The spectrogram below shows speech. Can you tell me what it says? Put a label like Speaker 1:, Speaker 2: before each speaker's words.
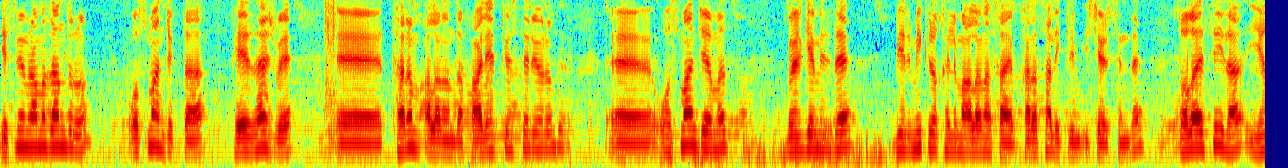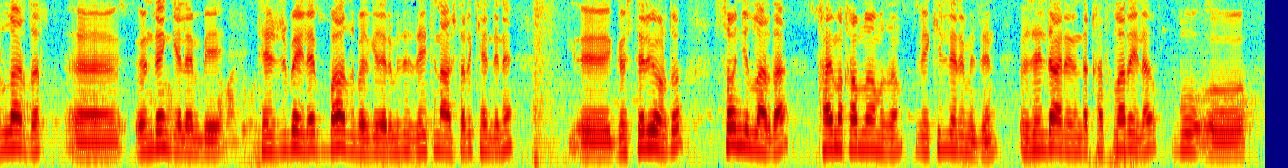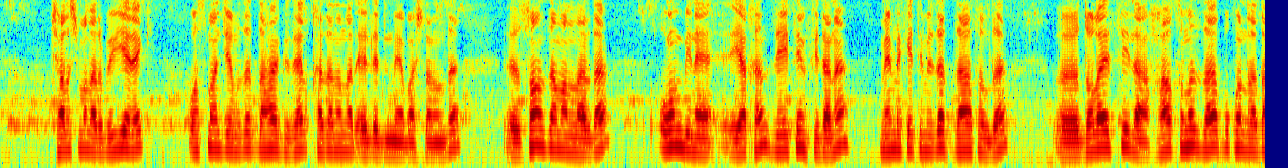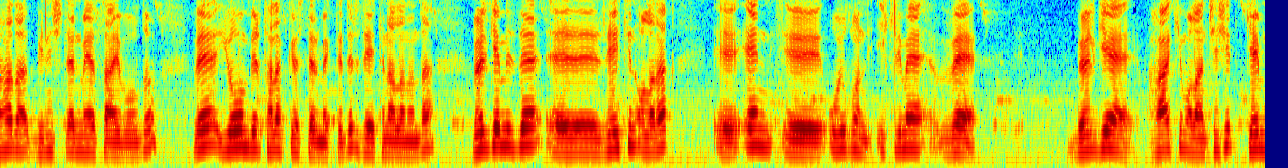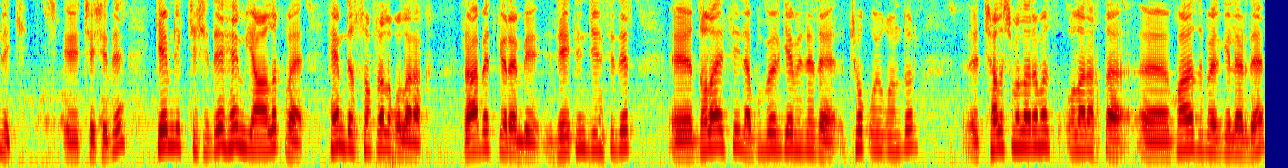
Speaker 1: İsmim Ramazan Duru. Osmancık'ta peyzaj ve e, tarım alanında faaliyet gösteriyorum. E, Osmancığımız bölgemizde bir mikro klima alana sahip karasal iklim içerisinde. Dolayısıyla yıllardır e, önden gelen bir tecrübeyle bazı bölgelerimizde zeytin ağaçları kendini e, gösteriyordu. Son yıllarda kaymakamlığımızın, vekillerimizin, özel dairenin katkılarıyla bu e, çalışmalar büyüyerek Osmancığımıza daha güzel kazanımlar elde edilmeye başlanıldı. E, son zamanlarda 10 bine yakın zeytin fidanı memleketimizde dağıtıldı. E, Dolayısıyla halkımız da bu konuda daha da bilinçlenmeye sahip oldu ve yoğun bir talep göstermektedir zeytin alanında. Bölgemizde e, zeytin olarak e, en e, uygun iklime ve bölgeye hakim olan çeşit gemlik çeşidi. Gemlik çeşidi hem yağlık ve hem de sofralık olarak rağbet gören bir zeytin cinsidir. E, dolayısıyla bu bölgemize de çok uygundur. E, çalışmalarımız olarak da e, bazı bölgelerde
